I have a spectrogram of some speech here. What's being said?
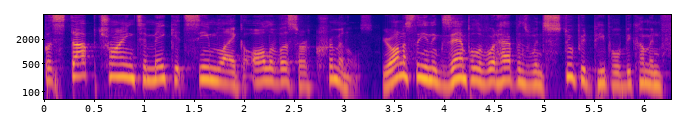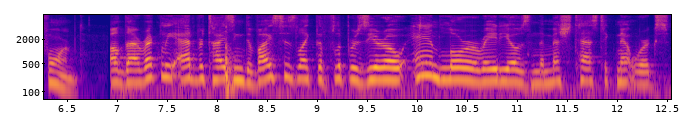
but stop trying to make it seem like all of us are criminals. You're honestly an example of what happens when stupid people become informed. While directly advertising devices like the Flipper Zero and LoRa radios in the Meshtastic networks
